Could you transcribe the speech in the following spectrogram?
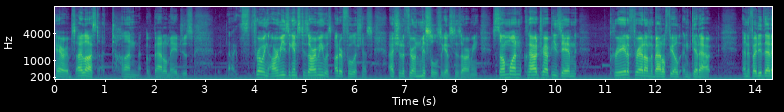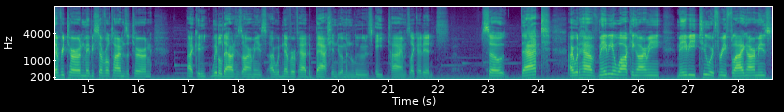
Harabs, I lost a ton of battle mages. Throwing armies against his army was utter foolishness. I should have thrown missiles against his army. Someone cloud trap he's in, create a threat on the battlefield, and get out. And if I did that every turn, maybe several times a turn, I could whittle down his armies. I would never have had to bash into him and lose eight times like I did. So that, I would have maybe a walking army, maybe two or three flying armies,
